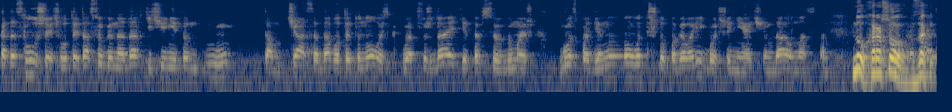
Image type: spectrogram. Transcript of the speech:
когда слушаешь вот это, особенно, да, в течение там, там часа, да, вот эту новость, как вы обсуждаете это все, думаешь, Господи, ну, ну вот что, поговорить больше не о чем, да, у нас там. Ну, хорошо, в, зак...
